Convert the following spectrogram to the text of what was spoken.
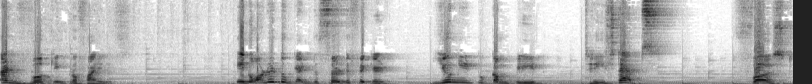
and working profiles. In order to get the certificate, you need to complete three steps. First,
